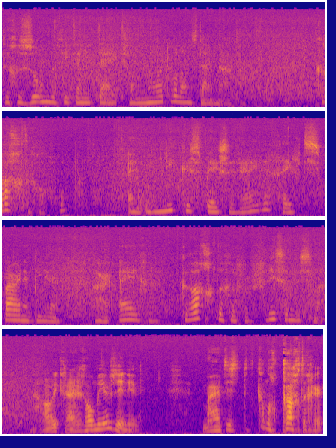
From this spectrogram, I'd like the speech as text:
de gezonde vitaliteit van Noord-Hollands duinwater. Krachtige hop en unieke specerijen geeft Spaarnebier haar eigen krachtige, verfrissende smaak. Nou, ik krijg er al meer zin in. Maar het, is, het kan nog krachtiger.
